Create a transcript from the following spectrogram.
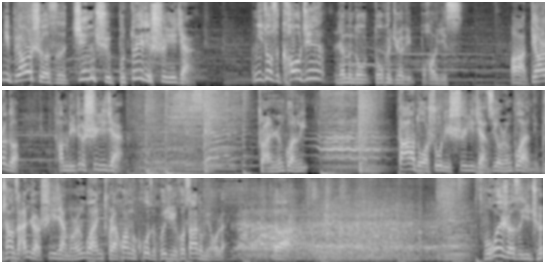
你不要说是进去不对的试衣间，你就是靠近，人们都都会觉得不好意思啊。第二个。他们的这个试衣间专人管理，大多数的试衣间是有人管的，不像咱这试衣间没人管，你出来换个裤子，回去以后啥都没有了，对吧？不会说是一群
